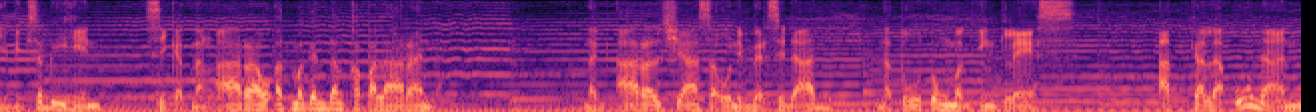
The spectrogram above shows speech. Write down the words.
ibig sabihin, sikat ng araw at magandang kapalaran. Nag-aral siya sa universidad, natutong mag-Ingles. At kalaunan,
